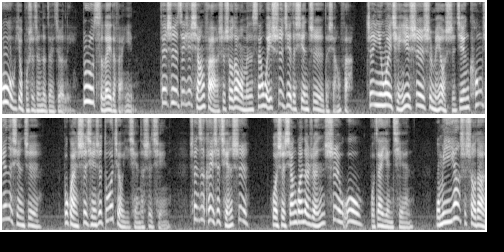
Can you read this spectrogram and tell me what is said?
物又不是真的在这里，诸如此类的反应。但是这些想法是受到我们三维世界的限制的想法。正因为潜意识是没有时间、空间的限制，不管事情是多久以前的事情，甚至可以是前世，或是相关的人事物不在眼前，我们一样是受到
